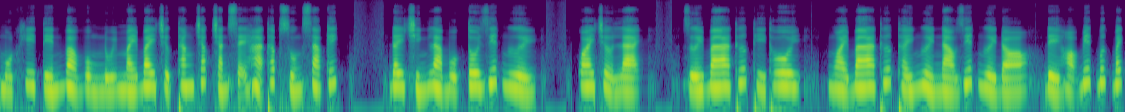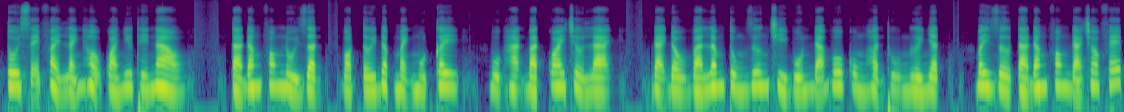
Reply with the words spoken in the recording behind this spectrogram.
Một khi tiến vào vùng núi máy bay trực thăng chắc chắn sẽ hạ thấp xuống xa kích. Đây chính là buộc tôi giết người. Quay trở lại. Dưới ba thước thì thôi. Ngoài ba thước thấy người nào giết người đó. Để họ biết bức bách tôi sẽ phải lãnh hậu quả như thế nào. Tả Đăng Phong nổi giận. Vọt tới đập mạnh một cây. Buộc hạn bạt quay trở lại. Đại đầu và Lâm Tùng Dương chỉ vốn đã vô cùng hận thù người Nhật. Bây giờ tả Đăng Phong đã cho phép.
